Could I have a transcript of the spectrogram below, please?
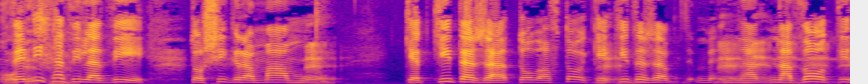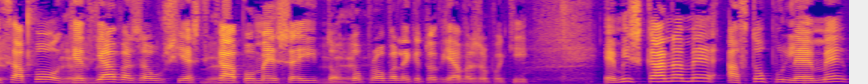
δεν είχα δηλαδή το σύγγραμμά μου ναι και κοίταζα το αυτό και ναι, κοίταζα ναι, να, ναι, να δω τι θα πω και διάβαζα ουσιαστικά από μέσα ή το, το πρόβαλα και το διάβαζα από εκεί. Εμείς κάναμε αυτό που λέμε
